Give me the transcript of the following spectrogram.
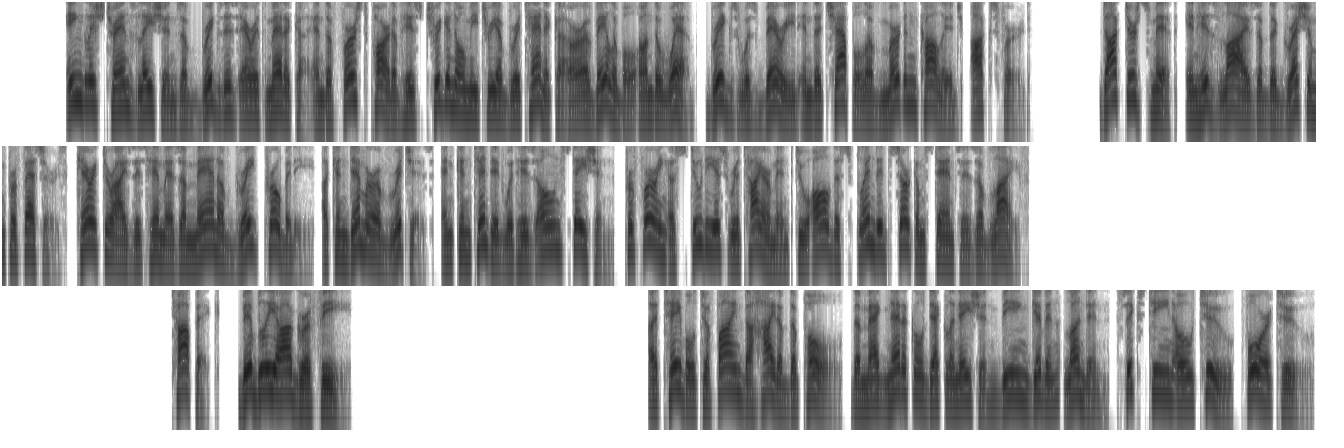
English translations of Briggs's Arithmetica and the first part of his Trigonometria Britannica are available on the web. Briggs was buried in the chapel of Merton College, Oxford. Dr. Smith, in his Lives of the Gresham Professors, characterises him as a man of great probity, a condemner of riches, and contented with his own station, preferring a studious retirement to all the splendid circumstances of life. Topic: Bibliography. A table to find the height of the pole, the magnetical declination being given London, 1602-42.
